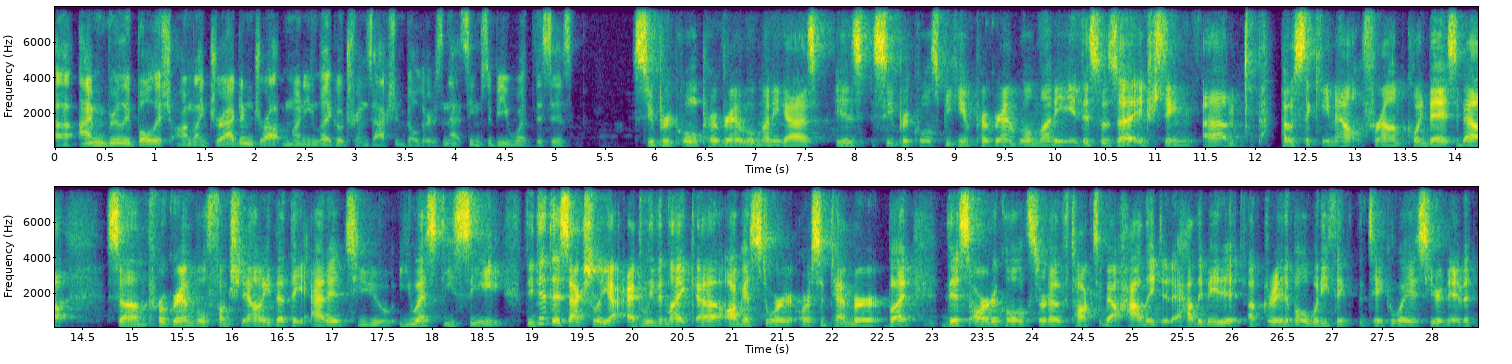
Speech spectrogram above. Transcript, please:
Uh, I'm really bullish on like drag and drop money Lego transaction builders, and that seems to be what this is. Super cool. Programmable money, guys, is super cool. Speaking of programmable money, this was an interesting um, post that came out from Coinbase about some programmable functionality that they added to USDC. They did this actually, I believe, in like uh, August or or September. But this article sort of talks about how they did it, how they made it upgradable. What do you think the takeaway is here, David?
